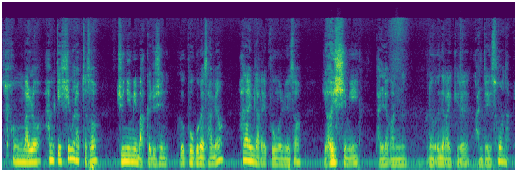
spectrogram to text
정말로 함께 힘을 합쳐서 주님이 맡겨주신 그 복음의 사명 하나님 나라의 부흥을 위해서 열심히 달려가는 그런 은혜가 있기를 간절히 소원합니다.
